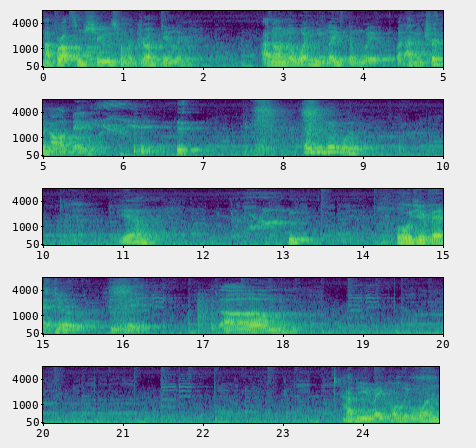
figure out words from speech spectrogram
I brought some shoes from a drug dealer. I don't know what he laced them with, but I've been tripping all day. That's a good one. Yeah. What was your best joke? You said. Um, how do you make holy water?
